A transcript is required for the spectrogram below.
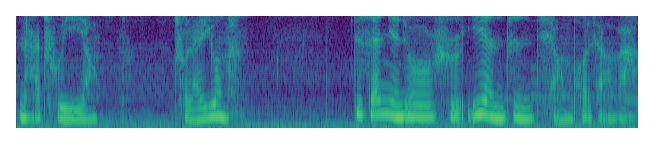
拿出一样出来用嘛。第三点就是验证强迫想法。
